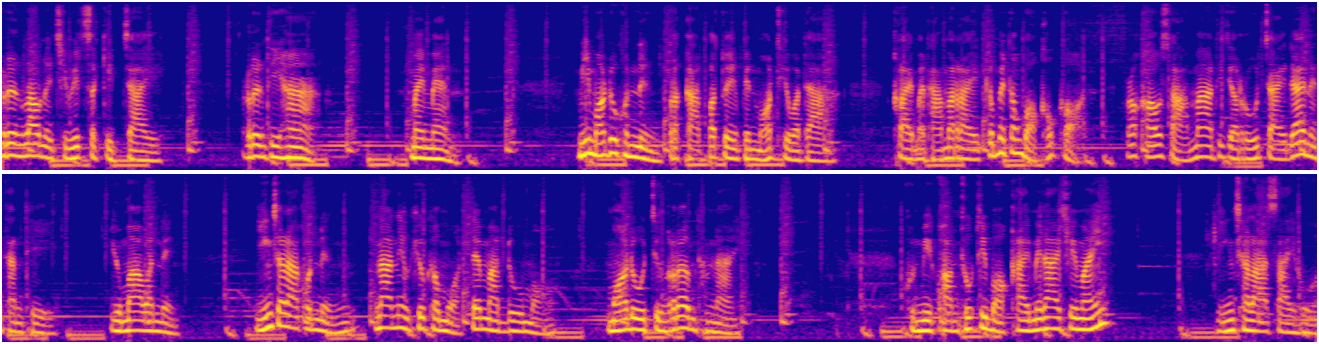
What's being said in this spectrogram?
เรื่องเล่าในชีวิตสะกิดใจ เรื่องที่ 5 ไม่แม่น มีหมอดูคนหนึ่งประกาศว่าตัวเองเป็นหมอเทวดา ใครมาถามอะไรก็ไม่ต้องบอกเขาก่อน เพราะเขาสามารถที่จะรู้ใจได้ในทันที อยู่มาวันหนึ่ง หญิงชราคนหนึ่ง หน้านิ้วคิ้วขมวดได้มาดูหมอ หมอดูจึงเริ่มทำนาย คุณมีความทุกข์ที่บอกใครไม่ได้ใช่ไหม หญิงชราใส่หัว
